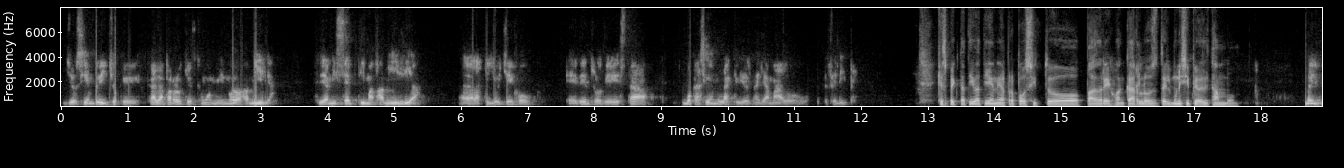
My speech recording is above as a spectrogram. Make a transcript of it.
Yo siempre he dicho que cada parroquia es como mi nueva familia. Sería mi séptima familia a la que yo llego eh, dentro de esta vocación en la que Dios me ha llamado, Felipe. ¿Qué expectativa tiene a propósito, padre Juan Carlos, del municipio del Tambo? Bueno,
